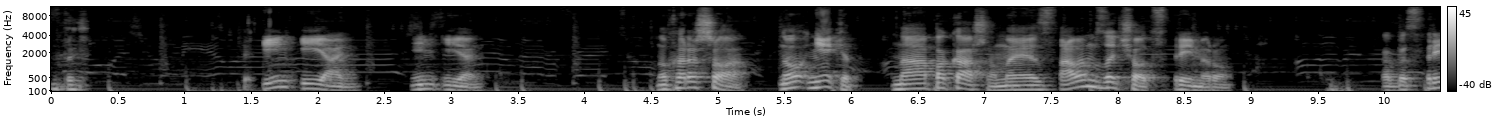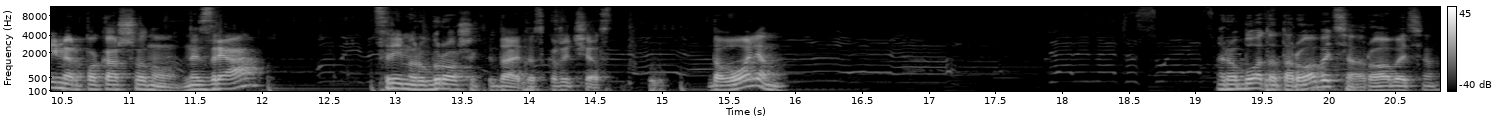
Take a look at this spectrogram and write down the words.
Інь і янь. Інь і янь. Ну хорошо. Ну, Некит, на пока що ми ставимо зачет стримеру. Как бы стример пока що, ну, не зря. Стримеру гроші кидаєте, скажи чесно. Доволен? Робота то робиться? Робиться.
